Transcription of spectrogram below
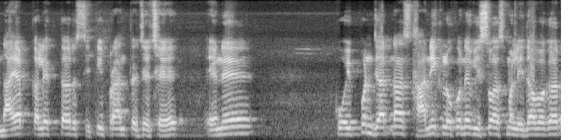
નાયબ કલેક્ટર સિટી પ્રાંત જે છે, એને કોઈપણ જાતના સ્થાનિક લોકોને વિશ્વાસમાં લીધા વગર,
